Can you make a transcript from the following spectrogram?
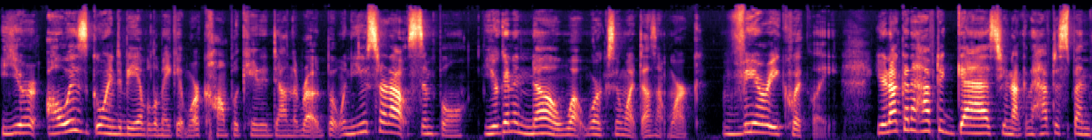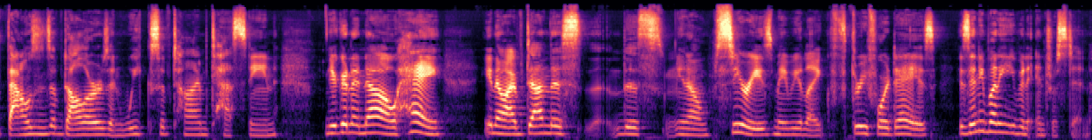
you're always going to be able to make it more complicated down the road. But when you start out simple, you're going to know what works and what doesn't work very quickly. You're not going to have to guess. You're not going to have to spend thousands of dollars and weeks of time testing. You're going to know, hey, you know, I've done this this, you know, series maybe like 3 4 days. Is anybody even interested?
